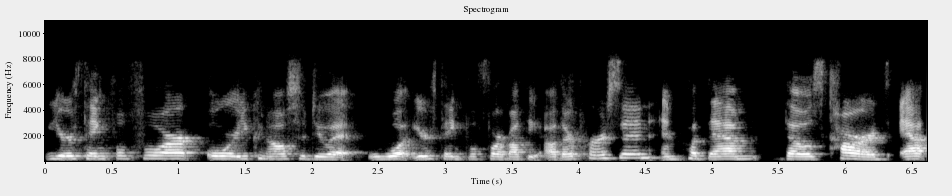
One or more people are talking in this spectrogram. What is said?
you're thankful for or you can also do it what you're thankful for about the other person and put them those cards at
